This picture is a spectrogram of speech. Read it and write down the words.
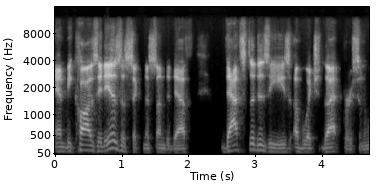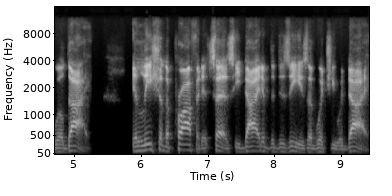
And because it is a sickness unto death, that's the disease of which that person will die. Elisha the prophet, it says he died of the disease of which he would die.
